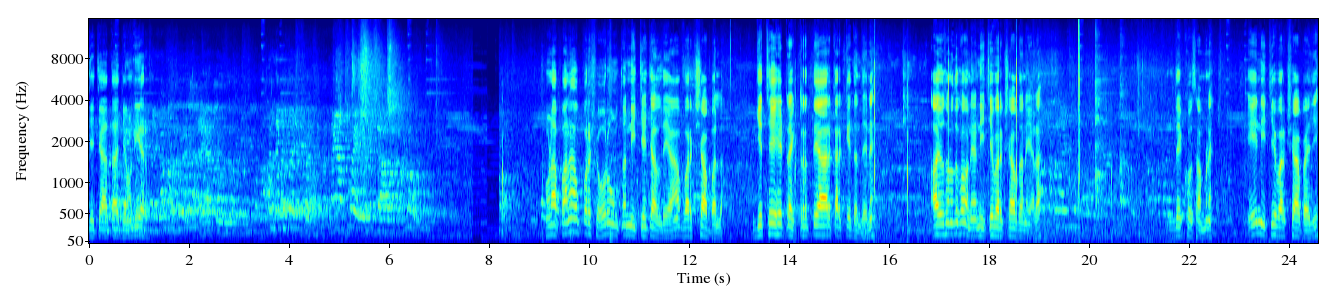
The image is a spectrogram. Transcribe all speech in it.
ਜਚਾਤਾ ਜੌਂਡੀਅਰ। ਹੁਣ ਆਪਾਂ ਨਾ ਉੱਪਰ ਸ਼ੋਰੂਮ ਤੋਂ ਨੀਚੇ ਚੱਲਦੇ ਆਂ ਵਰਕਸ਼ਾਪ ਵੱਲ। ਜਿੱਥੇ ਇਹ ਟਰੈਕਟਰ ਤਿਆਰ ਕਰਕੇ ਦਿੰਦੇ ਨੇ। ਆਇਓ ਤੁਹਾਨੂੰ ਦਿਖਾਉਂਦੇ ਆ ਨੀਚੇ ਵਰਕਸ਼ਾਪ ਦਾ ਨਜ਼ਾਰਾ। ਦੇਖੋ ਸਾਹਮਣੇ, ਇਹ ਨੀਚੇ ਵਰਕਸ਼ਾਪ ਹੈ ਜੀ।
